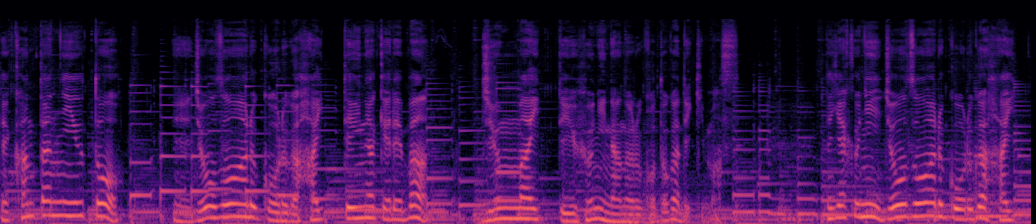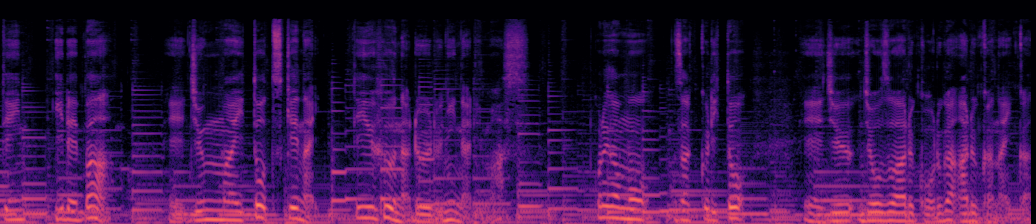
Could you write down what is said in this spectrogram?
で簡単に言うと、えー、醸造アルコールが入っていなければ純米っていう風に名乗ることができます。で逆に醸造アルコールが入っていれば、えー、純米とつけないっていう風なルールになります。これがもうざっくりとえー、醸造アルコールがあるかないか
